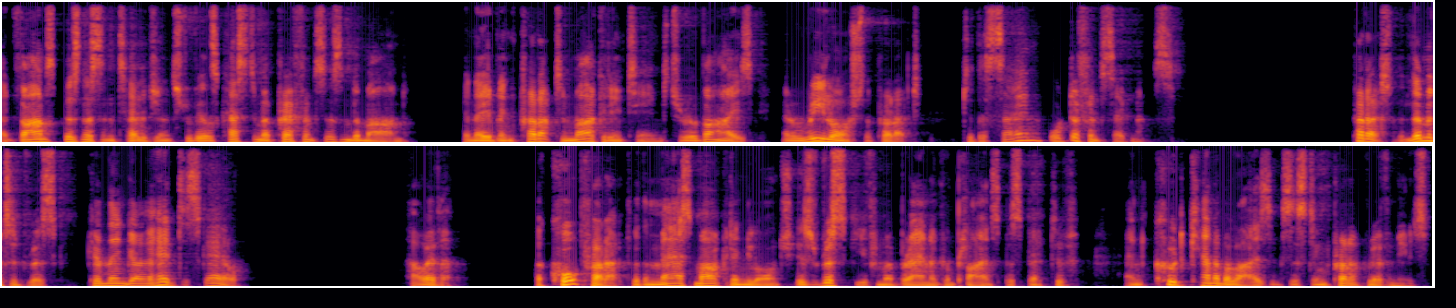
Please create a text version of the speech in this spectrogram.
Advanced business intelligence reveals customer preferences and demand, enabling product and marketing teams to revise and relaunch the product to the same or different segments. Products with limited risk can then go ahead to scale. However, a core product with a mass marketing launch is risky from a brand and compliance perspective and could cannibalize existing product revenues.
